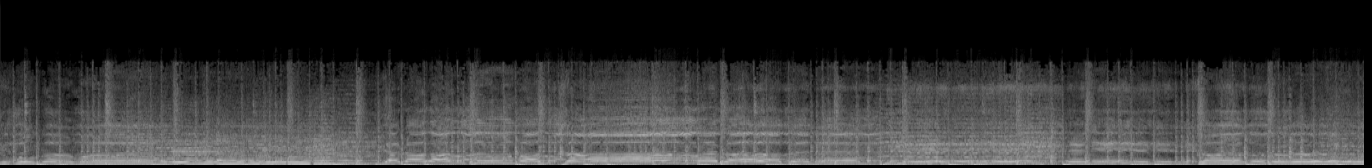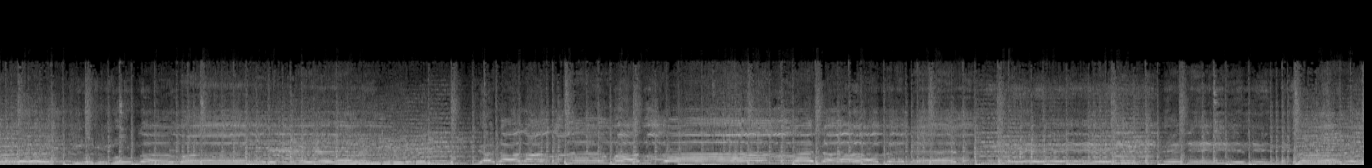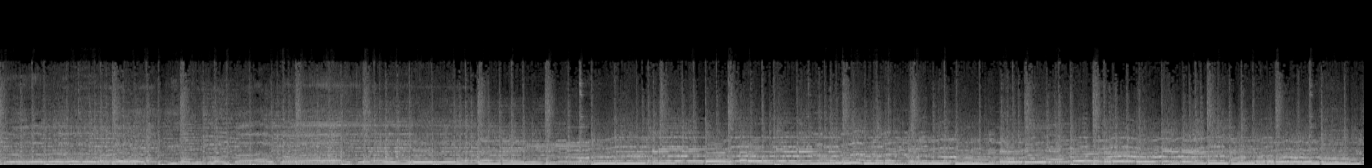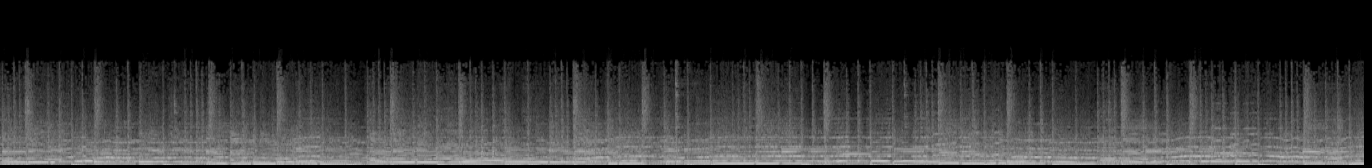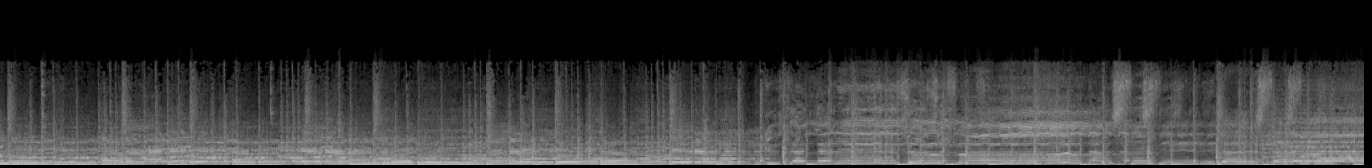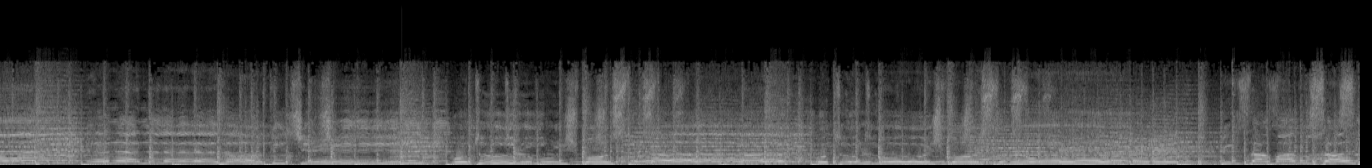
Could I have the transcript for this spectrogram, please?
yer bulamadım. Yaralandım alkanlara ben eldim Elimin kanını gür bulamadım. için Oturmuş posta Oturmuş posta. Bir zaman sal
